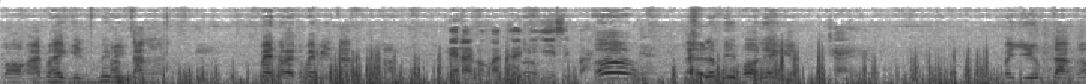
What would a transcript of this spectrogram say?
เอาอาหารมาให้กิน ไม่มีตังค์อะแม่หน่อยก็ไม่มีตังค์ครับแม่หน่อยบอกว่าเคยมี 20 บาทเออแล้วมีพ่อเลี้ยงอีกอะ ใช่ครับ ไปยืมตังค์เขา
